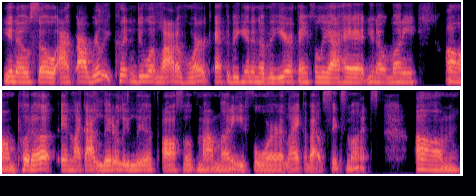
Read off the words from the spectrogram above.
you know so I, I really couldn't do a lot of work at the beginning of the year thankfully i had you know money um, put up. And like I literally lived off of my money for like about six months. Um,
